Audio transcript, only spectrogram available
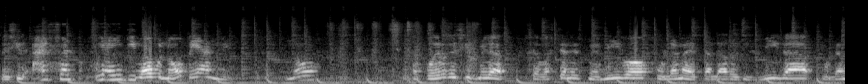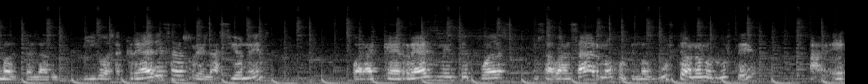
decir, ay, fui a Indie Bob, no, véanme. No, o sea, poder decir, mira, Sebastián es mi amigo, fulana de tal lado es mi amiga, fulano de tal lado es mi amigo, o sea, crear esas relaciones para que realmente puedas pues, avanzar, ¿no? Porque nos guste o no nos guste, a ver,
